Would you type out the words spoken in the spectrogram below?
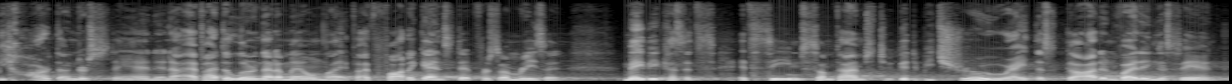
be hard to understand. And I've had to learn that in my own life. I've fought against it for some reason. Maybe because it's, it seems sometimes too good to be true, right? This God inviting us in.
